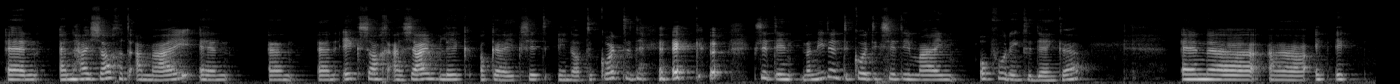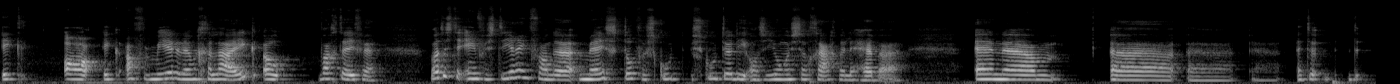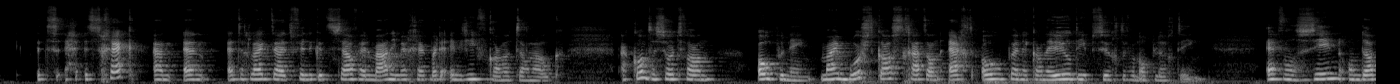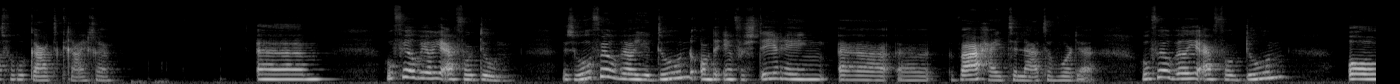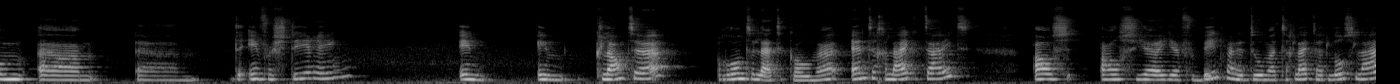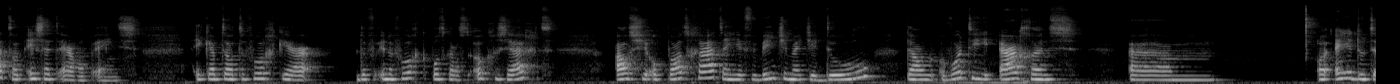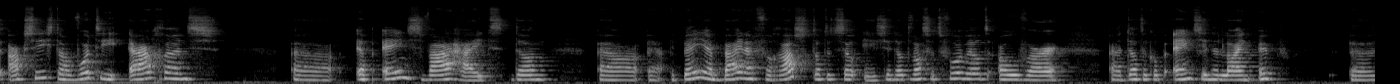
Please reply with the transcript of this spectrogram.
En, en hij zag het aan mij en, en, en ik zag aan zijn blik, oké, ik zit in dat tekort te denken. ik zit in, nou niet in tekort, ik zit in mijn opvoeding te denken. En uh, uh, ik, ik, ik, oh, ik affirmeerde hem gelijk. Oh, wacht even. Wat is de investering van de meest toffe scooter die onze jongens zo graag willen hebben? En, uh, en te, de, het, is gek en, en, en tegelijkertijd vind ik het zelf helemaal niet meer gek, maar de energie verandert dan ook. Er komt een soort van opening. Mijn borstkast gaat dan echt open en ik kan heel diep zuchten van opluchting. En van zin om dat voor elkaar te krijgen. Um, hoeveel wil je ervoor doen? Dus hoeveel wil je doen om de investering waarheid te laten worden? Hoeveel wil je ervoor doen om um, um, de investering in, in klanten rond te laten komen en tegelijkertijd als, als je je verbindt met het doel, maar tegelijkertijd loslaat, dan is het er opeens. Ik heb dat de vorige keer de, in de vorige podcast ook gezegd. Als je op pad gaat en je verbindt je met je doel, dan wordt die ergens oh, en je doet de acties, dan wordt die ergens uh, opeens waarheid. Dan uh, ben je bijna verrast dat het zo is. En dat was het voorbeeld over dat ik opeens in de line-up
